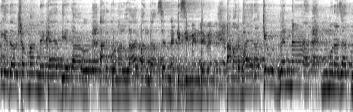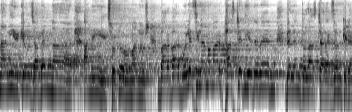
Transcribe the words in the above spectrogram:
বাড়িয়ে দাও সম্মান নেখায়াত দিয়ে দাও। আর কোন আল্লাহর বান্দা আছেন নাকি সিমেন্ট দেবেন? আমার ভাইয়েরা কেউ উঠবেন না মোনাজাত না নিয়ে কেউ যাবেন না। আমি ছোট মানুষ বারবার বলেছিলাম আমার ফার্স্টে দিয়ে দেবেন। দিলেন তো লাস্ট আর একজন কিরা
